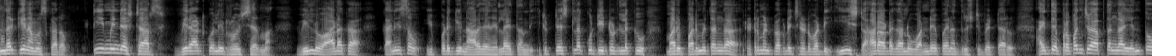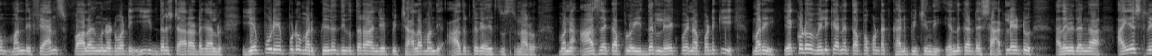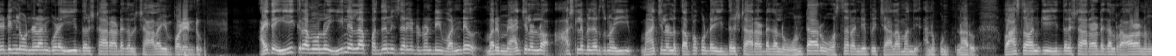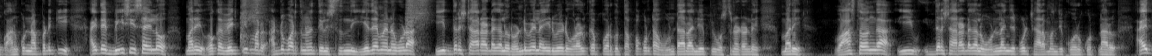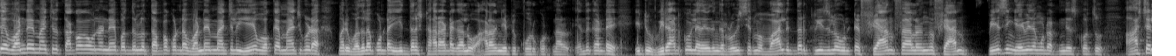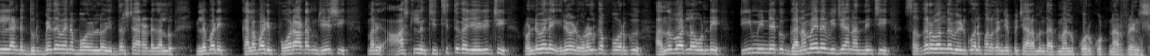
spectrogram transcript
అందరికీ నమస్కారం. Team India stars Virat Kohli Rohit Sharma వీళ్ళు ఆడక కనీసం ఇప్పటికీ నాలుగైదు నెలలు అవుతుంది ఇటు టెస్టులకు టీ ట్వంటీలకు మరి పరిమితంగా రిటైర్మెంట్ ప్రకటించినటువంటి ఈ స్టార్ ఆటగాళ్ళు వన్డే పైన దృష్టి పెట్టారు. అయితే ప్రపంచవ్యాప్తంగా ఎంతో మంది ఫ్యాన్స్ ఫాలోయింగ్ ఉన్నటువంటి ఈ ఇద్దరు స్టార్ ఆటగాళ్ళు ఎప్పుడు ఎప్పుడు మరి క్రీడలు దిగుతారా అని చెప్పి చాలామంది ఆతృతగా ఎదురు చూస్తున్నారు. మొన్న ఆసియా కప్లో ఇద్దరు లేకపోయినప్పటికీ మరి ఎక్కడో వెలికనే తప్పకుండా కనిపించింది. ఎందుకంటే సాటిలైట్ అదేవిధంగా హైయెస్ట్ రేటింగ్లో ఉండడానికి కూడా ఈ ఇద్దరు స్టార్ ఆటగాళ్ళు చాలా ఇంపార్టెంట్. అయితే ఈ క్రమంలో ఈ నెల పద్దెనిమిది జరిగేటటువంటి వన్డే మరి మ్యాచ్లలో ఆస్ట్రేలియా జరుగుతున్న ఈ మ్యాచ్లలో తప్పకుండా ఇద్దరు స్టార్ ఆటగాళ్ళు ఉంటారు వస్తారని చెప్పి చాలామంది అనుకుంటున్నారు. వాస్తవానికి ఇద్దరు స్టార్ ఆటగాళ్ళు రావాలని అనుకున్నప్పటికీ అయితే బీసీసీఐలో మరి ఒక వ్యక్తి మరి అడ్డుపడుతున్నట్టు తెలుస్తుంది. ఏదేమైనా కూడా ఈ ఇద్దరు స్టార్ ఆటగాళ్ళు రెండు వేల ఇరవై ఏడు వరల్డ్ కప్ వరకు తప్పకుండా ఉంటారని చెప్పి వస్తున్నటువంటి మరి వాస్తవంగా ఈ ఇద్దరు స్టార్ ఆటగాళ్ళు ఉండాలని చెప్పి కూడా చాలామంది కోరుకుంటున్నారు. అయితే వన్ డే మ్యాచ్లు తక్కువగా ఉన్న నేపథ్యంలో తప్పకుండా వన్ డే మ్యాచ్లు ఏ ఒక్క మ్యాచ్ కూడా మరి వదలకుండా ఇద్దరు స్టార్ ఆటగాళ్ళు ఆడాలని చెప్పి కోరుకుంటున్నారు. ఎందుకంటే ఇటు విరాట్ కోహ్లీ అదేవిధంగా రోహిత్ శర్మ వాళ్ళిద్దరు క్రీజ్లో ఉంటే ఫ్యాన్ ఫాలోయింగ్ ఫ్యాన్ ఫేసింగ్ ఏ విధంగా కూడా అర్థం చేసుకోవచ్చు. ఆస్ట్రేలియా లాంటి దుర్భేదమైన బౌలింగ్లో ఇద్దరు స్టార్ ఆటగాళ్ళు నిలబడి కలబడి పోరాటం చేసి మరి ఆస్ట్రేలియాను చిచ్చిత్తుగా జయించి రెండు వేల ఇరవై ఏడు వరల్డ్ కప్ వరకు అందుబాటులో ఉండి టీమిండియాకు ఘనమైన విజయాన్ని అందించి సగర్వంగా వేడుకోవాలి పలకని చెప్పి చాలామంది అభిమానులు కోరుకుంటున్నారు ఫ్రెండ్స్.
